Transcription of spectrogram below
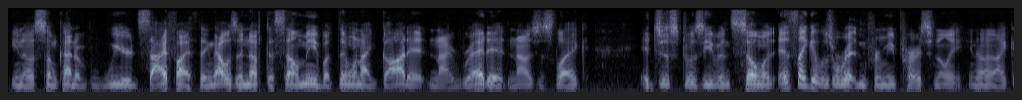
you know some kind of weird sci-fi thing that was enough to sell me but then when i got it and i read it and i was just like it just was even so much it's like it was written for me personally you know like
